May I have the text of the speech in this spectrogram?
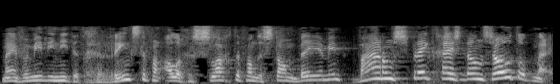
mijn familie niet het geringste van alle geslachten van de stam Benjamin? Waarom spreekt gij dan zo tot mij?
